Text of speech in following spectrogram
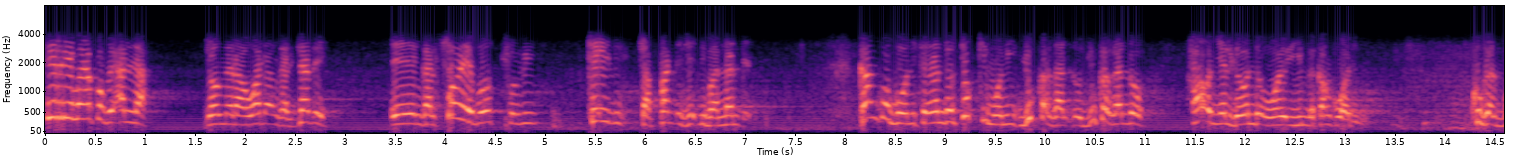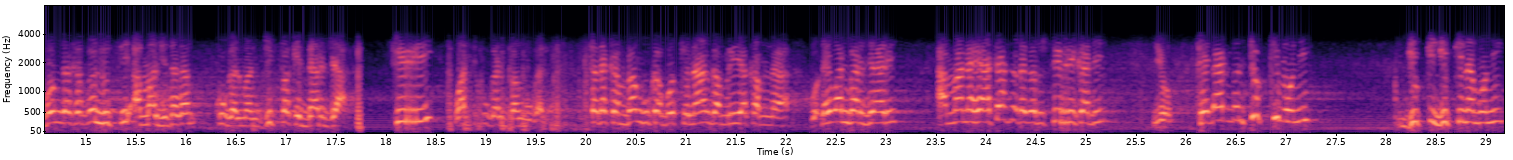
sirri maako ɓe allah jawmirawo waɗa ngal jaɓe e ngal sowe bo cowi keyɗi capanɗe jeɗɗi bannanɗe. Kanko goni so en ɗo tokkimo ni jukkagal ɗo jukkagal ɗo ha o ñelde wonde o woyo yimɓe kanko waɗi ɗum kugal bongal kam ɗon lutti amma jita kam kugal man jippake darja. Sirri watti kugal bangugal sadaka bangu ka bo to ngam riya kam na goɗɗo heɓan mbar jaari amma na heyata sadaka to sirri kadi yo seeɗaɗo ɗon tokkimo ni jukki jukkinamo ni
